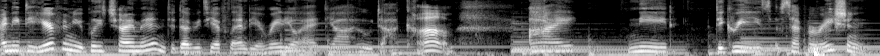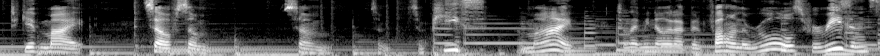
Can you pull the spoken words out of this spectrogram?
I need to hear from you. Please chime in to WTFlandia radio at yahoo.com. I need degrees of separation to give myself some some some some peace of mind to let me know that I've been following the rules for reasons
